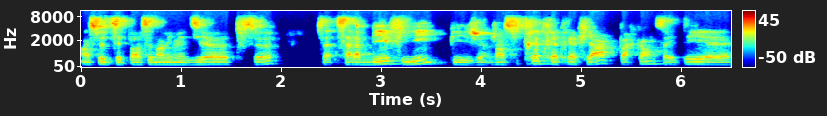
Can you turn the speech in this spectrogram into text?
Ensuite, c'est passé dans les médias, tout ça ça, ça a bien fini, puis j'en suis très, très, très fier. Par contre, ça a été euh,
